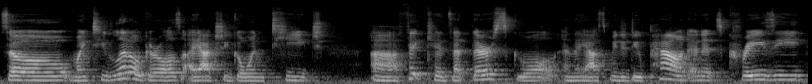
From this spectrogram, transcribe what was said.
So my two little girls, I actually go and teach uh, fit kids at their school, and they asked me to do pound, and it's crazy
